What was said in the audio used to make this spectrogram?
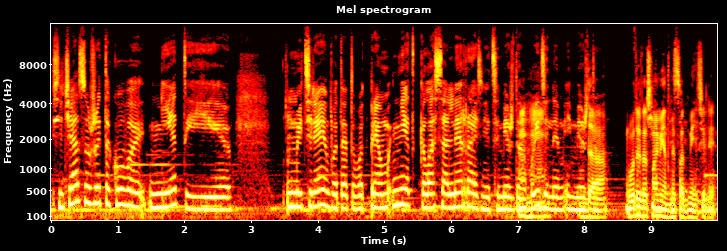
сейчас уже такого нет, и мы теряем вот это вот прям нет колоссальной разницы между угу. обыденным и между да. Вот этот момент мы подметили.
